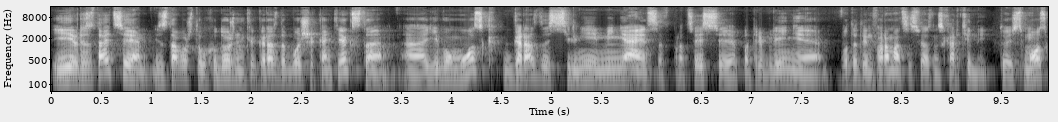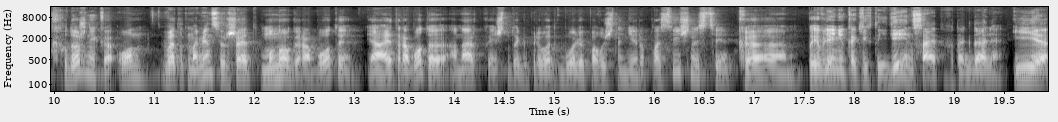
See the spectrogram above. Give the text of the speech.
И в результате, из-за того, что у художника гораздо больше контекста, э, его мозг гораздо сильнее меняется в процессе потребления вот этой информации, связанной с картиной. То есть мозг художника, он в этот момент совершает много работы, а эта работа, она в конечном итоге приводит к более повышенной нейропластичности, к появлению каких-то идей, инсайтов и так далее. И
